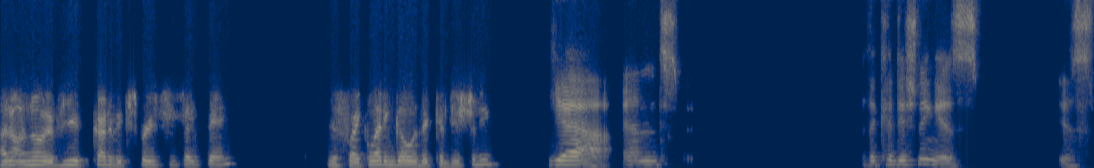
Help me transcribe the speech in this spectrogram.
I don't know if you kind of experienced the same thing. Just like letting go of the conditioning. Yeah, and the conditioning is is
